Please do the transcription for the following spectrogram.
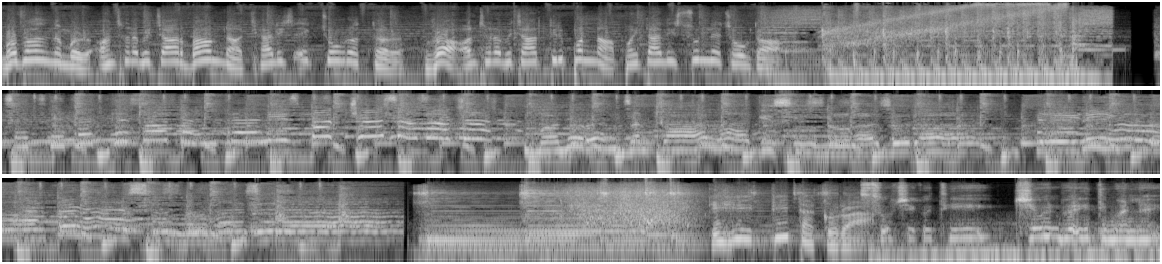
मोबाइल नम्बर अन्ठानब्बे चार बाहन्न छ्यालिस एक चौरात्तर र अन्ठानब्बे चार त्रिपन्न पैँतालिस शून्य चौध। मनोरञ्जनका लागि सुन्नु हजुर रेडियो अर्पण सुन्नु हजुर केही तिता कुरा सोचेको थिएँ जीवनभरि तिमीलाई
